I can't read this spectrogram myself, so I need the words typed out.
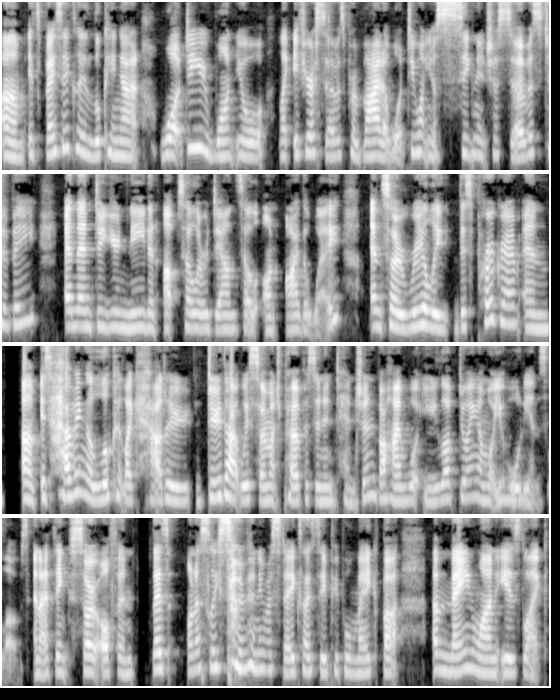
um, it's basically looking at what do you want your like if you're a service provider what do you want your signature service to be and then do you need an upsell or a downsell on either way and so really this program and um, is having a look at like how to do that with so much purpose and intention behind what you love doing and what your mm. audience loves. And I think so often there's honestly so many mistakes I see people make, but a main one is like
